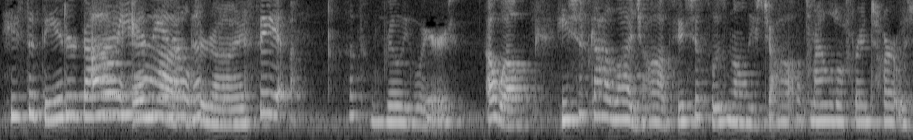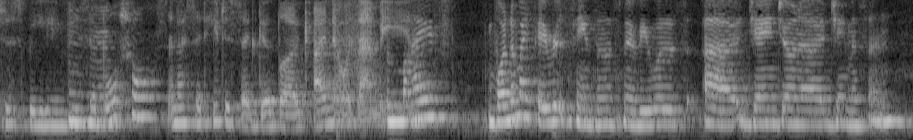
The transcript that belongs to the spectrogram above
He's the theater guy and the announcer Oh, that's- guy. See, that's really weird. Oh well, he's just got a lot of jobs. He's just losing all these jobs. My little French heart was just beating. He Mm-hmm. said, "Bonne chance," and I said, "He just said good luck." I know what that means. My one of my favorite scenes in this movie was uh, J. Jonah Jameson,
